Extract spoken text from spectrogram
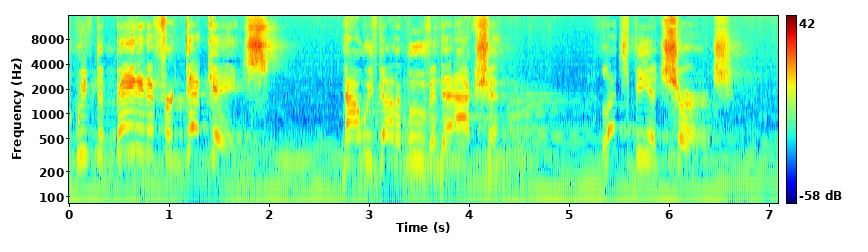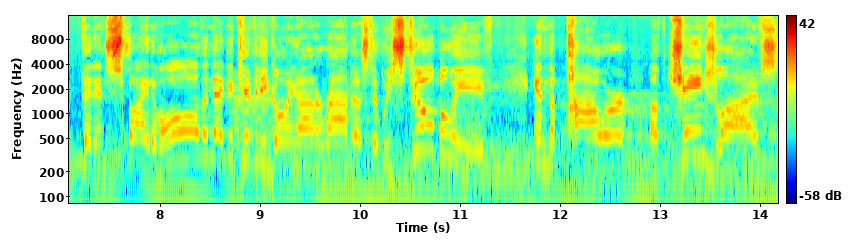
We've debated it for decades. Now we've got to move into action. Let's be a church that in spite of all the negativity going on around us that we still believe in the power of changed lives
